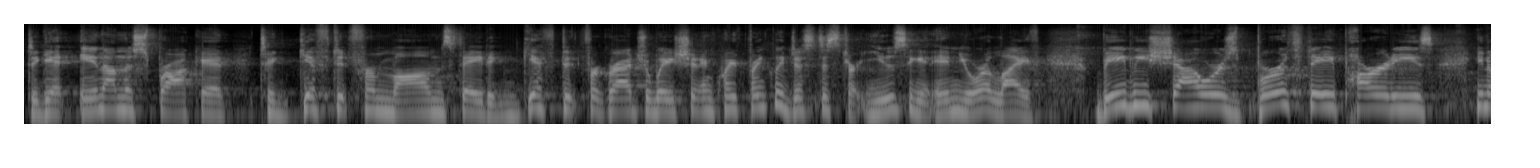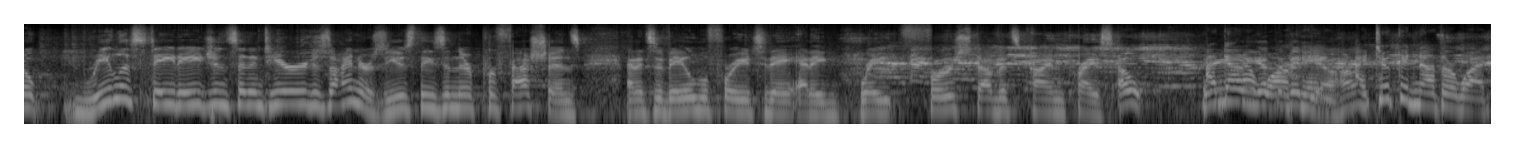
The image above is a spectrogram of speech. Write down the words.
to get in on the sprocket, to gift it for Mom's Day, to gift it for graduation, and quite frankly, just to start using it in your life. Baby showers, birthday parties, you know, real estate agents and interior designers use these in their professions, and it's available for you today at a great first of its kind price. Oh, I got it working. video, huh? I took another one.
